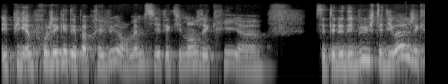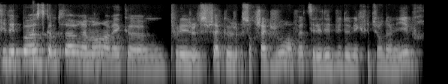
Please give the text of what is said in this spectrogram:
Et puis un projet qui n'était pas prévu, alors même si effectivement j'écris, c'était le début, je t'ai dit, ouais, j'écris des posts comme ça vraiment avec tous les chaque, sur chaque jour, en fait, c'est le début de l'écriture d'un livre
